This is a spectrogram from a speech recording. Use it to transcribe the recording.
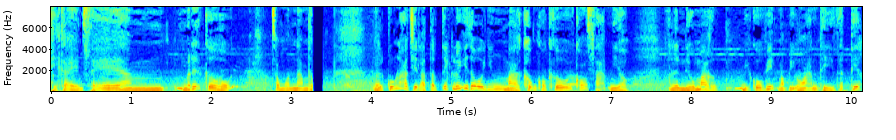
thì các em sẽ mất hết cơ hội trong một năm thôi. Cũng là chỉ là tập tích lũy thôi nhưng mà không có cơ hội có sát nhiều. Nên nếu mà bị Covid mà bị hoãn thì rất tiếc.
